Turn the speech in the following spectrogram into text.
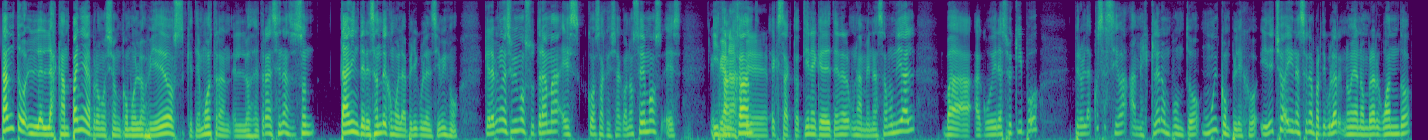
tanto la- las campañas de promoción como los videos que te muestran eh, los detrás de escenas son tan interesantes como la película en sí mismo. Que la película en sí mismo, su trama es cosas que ya conocemos, es Ethan. Hunt, exacto, tiene que detener una amenaza mundial, va a acudir a su equipo, pero la cosa se va a mezclar a un punto muy complejo. Y de hecho hay una escena en particular, no voy a nombrar cuándo,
